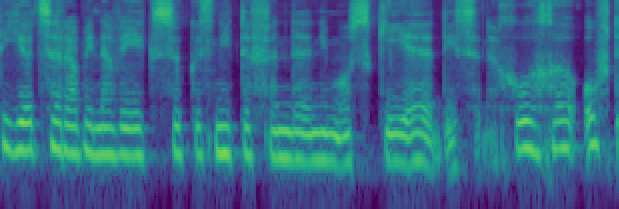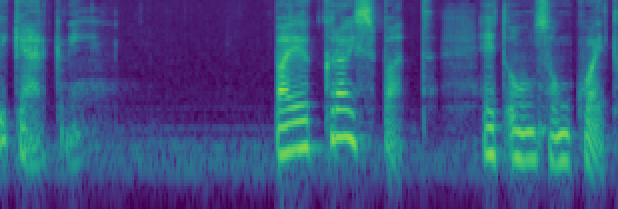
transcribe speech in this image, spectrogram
die Joodse rabbi na wie ek soek is nie te vind in die moskee, die sinagoge of die kerk nie. By 'n kruispad het ons hom kwyt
